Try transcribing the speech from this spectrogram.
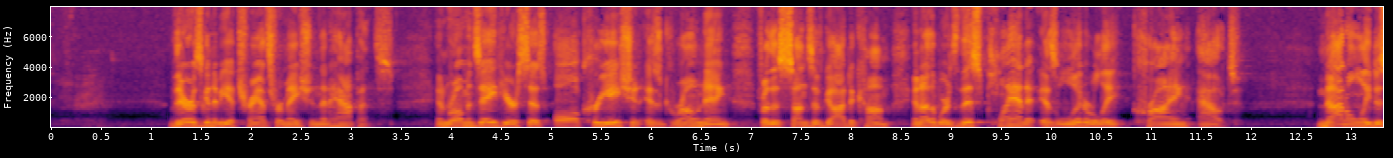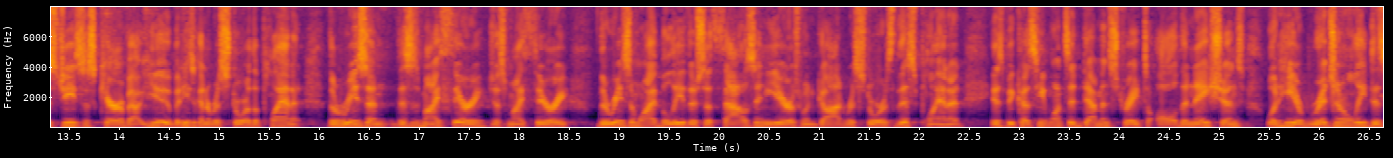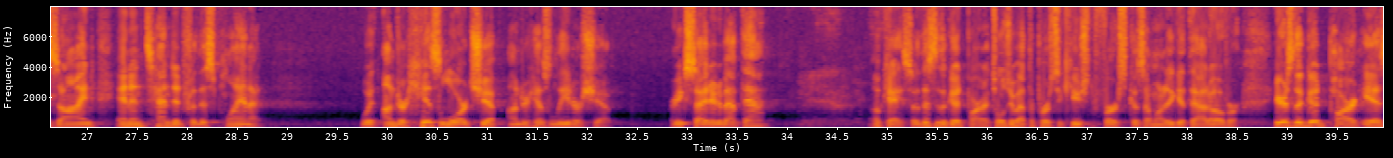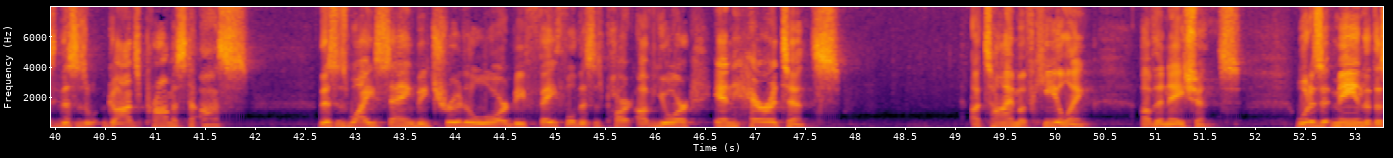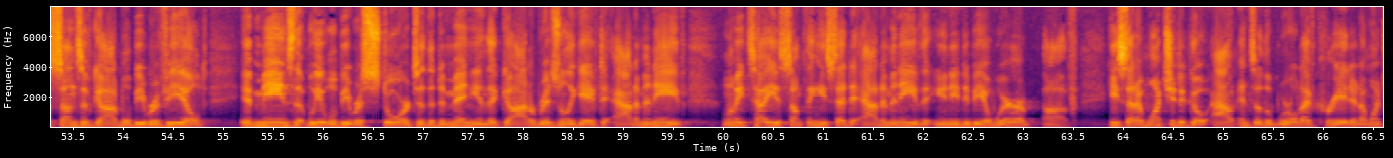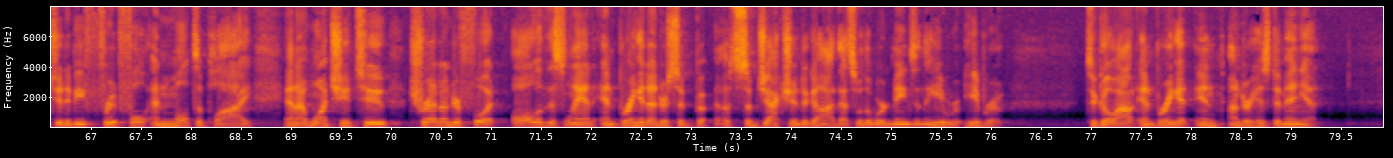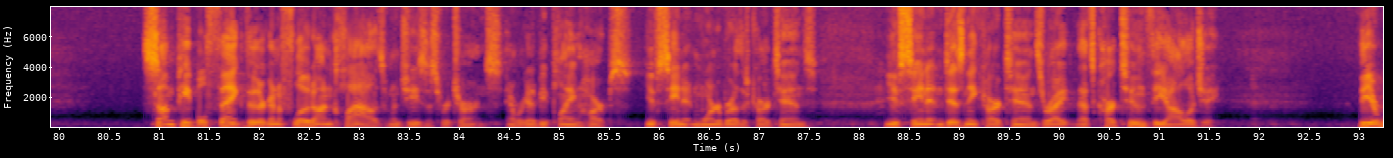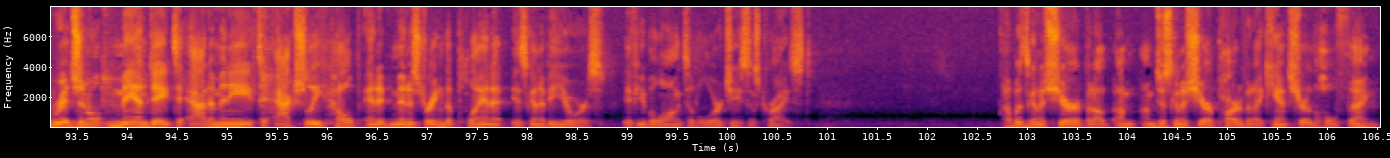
There is going to be a transformation that happens. And Romans 8 here says, All creation is groaning for the sons of God to come. In other words, this planet is literally crying out. Not only does Jesus care about you, but he's going to restore the planet. The reason, this is my theory, just my theory, the reason why I believe there's a thousand years when God restores this planet is because he wants to demonstrate to all the nations what he originally designed and intended for this planet with, under his lordship, under his leadership. Are you excited about that? Okay, so this is the good part. I told you about the persecution first because I wanted to get that over. Here's the good part is this is God's promise to us. This is why he's saying, Be true to the Lord, be faithful. This is part of your inheritance. A time of healing of the nations. What does it mean that the sons of God will be revealed? It means that we will be restored to the dominion that God originally gave to Adam and Eve. Let me tell you something he said to Adam and Eve that you need to be aware of. He said, I want you to go out into the world I've created. I want you to be fruitful and multiply. And I want you to tread underfoot all of this land and bring it under sub- uh, subjection to God. That's what the word means in the Hebrew, Hebrew. To go out and bring it in under his dominion. Some people think that they're going to float on clouds when Jesus returns and we're going to be playing harps. You've seen it in Warner Brothers cartoons. You've seen it in Disney cartoons, right? That's cartoon theology. The original mandate to Adam and Eve to actually help in administering the planet is going to be yours if you belong to the Lord Jesus Christ. I was going to share it, but i am I'm just going to share part of it. I can't share the whole thing.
